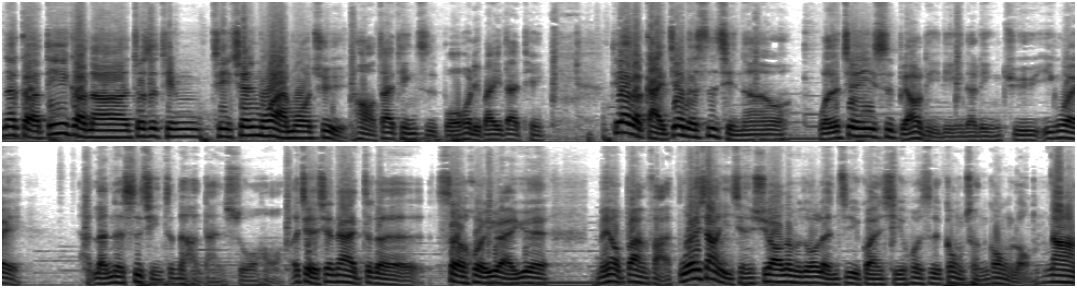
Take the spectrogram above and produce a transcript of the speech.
那个第一个呢，就是听听先摸来摸去，好，再听直播或礼拜一再听。第二个改建的事情呢，我的建议是不要理你的邻居，因为人的事情真的很难说齁。而且现在这个社会越来越没有办法，不会像以前需要那么多人际关系或是共存共荣。那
